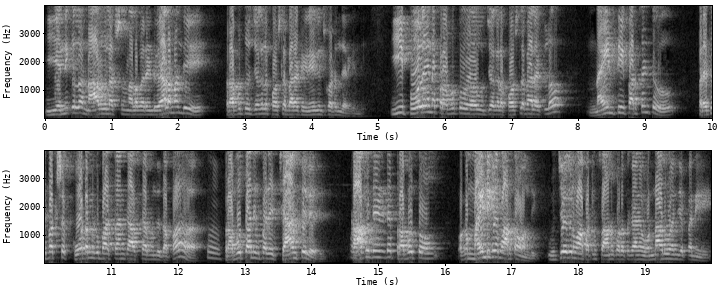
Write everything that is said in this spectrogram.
ఈ ఎన్నికల్లో నాలుగు లక్షల నలభై రెండు వేల మంది ప్రభుత్వ ఉద్యోగుల పోస్టుల బ్యాలెట్ వినియోగించుకోవడం జరిగింది. ఈ పోలైన ప్రభుత్వ ఉద్యోగుల పోస్టుల బ్యాలెట్లో నైన్టీ పర్సెంట్ ప్రతిపక్ష కూటమికి పట్టడానికి ఆస్కారం ఉంది తప్ప. ప్రభుత్వానికి పడే ఛాన్సే లేదు. కాకుండా ఏంటంటే ప్రభుత్వం ఒక మైండ్గా మారుతా ఉంది. ఉద్యోగులు మా పట్ల సానుకూలతగానే ఉన్నారు అని చెప్పని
